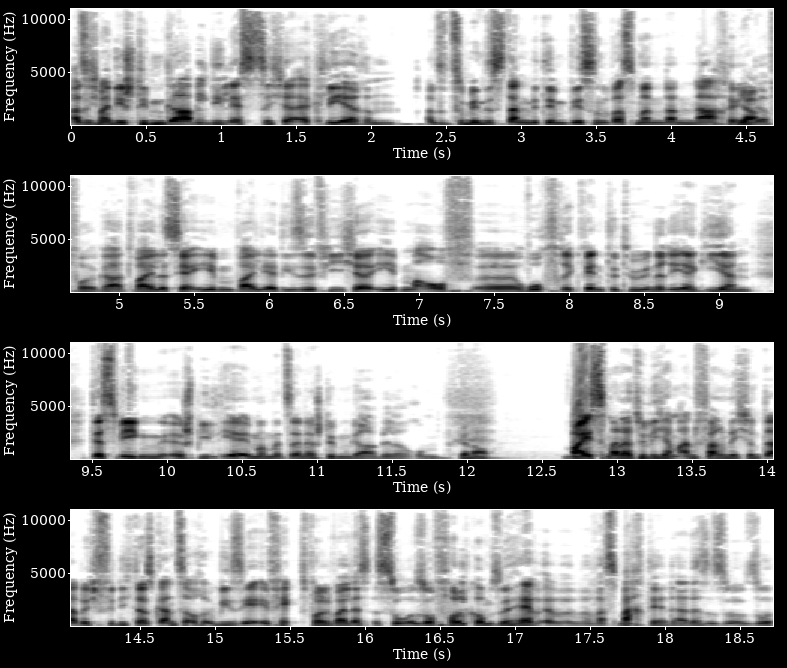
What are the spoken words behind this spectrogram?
Also ich meine, die Stimmgabel, die lässt sich ja erklären. Also zumindest dann mit dem Wissen, was man dann nachher Ja. in der Folge hat, weil es ja eben, weil ja diese Viecher eben auf äh, hochfrequente Töne reagieren. Deswegen äh, spielt er immer mit seiner Stimmgabel herum. Genau. Weiß man natürlich am Anfang nicht und dadurch finde ich das Ganze auch irgendwie sehr effektvoll, weil das ist so so vollkommen so, hä, was macht der da? Das ist so, so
